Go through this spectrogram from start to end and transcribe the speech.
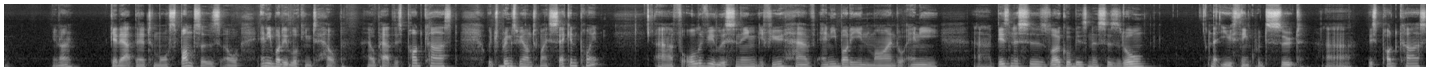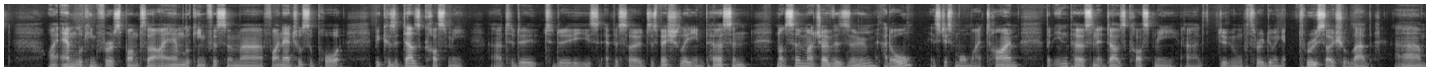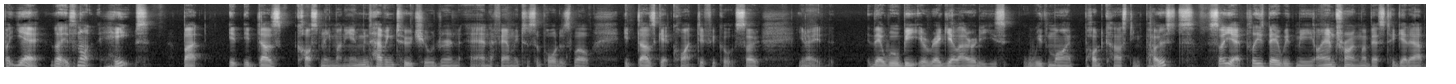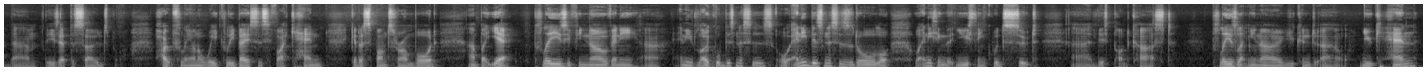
you know, get out there to more sponsors or anybody looking to help help out this podcast. Which brings me on to my second point. Uh, for all of you listening, if you have anybody in mind or any uh, businesses, local businesses at all, that you think would suit uh, this podcast. I am looking for a sponsor. I am looking for some uh, financial support because it does cost me uh, to do to do these episodes, especially in person. Not so much over Zoom at all. It's just more my time. But in person, it does cost me uh, do, through doing it through Social Lab. Um, but yeah, it's not heaps, but it, it does cost me money. And with having two children and a family to support as well, it does get quite difficult. So, you know, it, there will be irregularities with my podcasting posts. So, yeah, please bear with me. I am trying my best to get out um, these episodes, hopefully on a weekly basis if I can get a sponsor on board. Uh, but yeah, please, if you know of any uh, any local businesses or any businesses at all, or or anything that you think would suit uh, this podcast, please let me know. You can uh, you can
